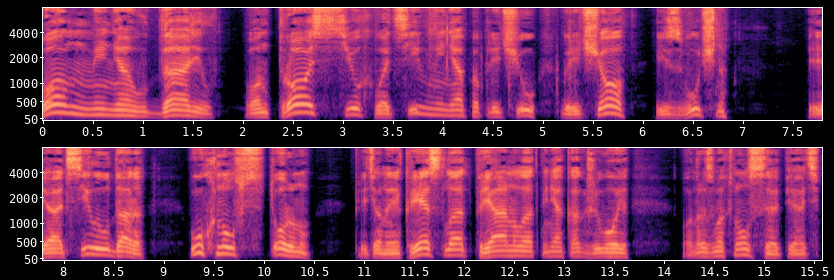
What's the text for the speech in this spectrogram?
Он меня ударил, он тростью хватил меня по плечу, горячо и звучно. Я от силы удара ухнул в сторону. Плетеное кресло отпрянуло от меня, как живое. Он размахнулся опять,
